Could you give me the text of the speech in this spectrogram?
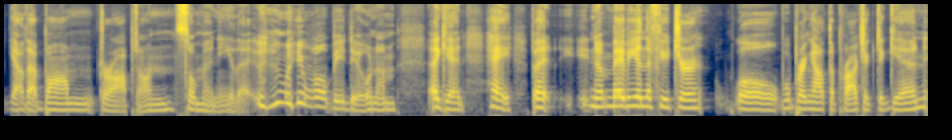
yeah, that bomb dropped on so many that we won't be doing them again. Hey, but you know maybe in the future we'll we'll bring out the project again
